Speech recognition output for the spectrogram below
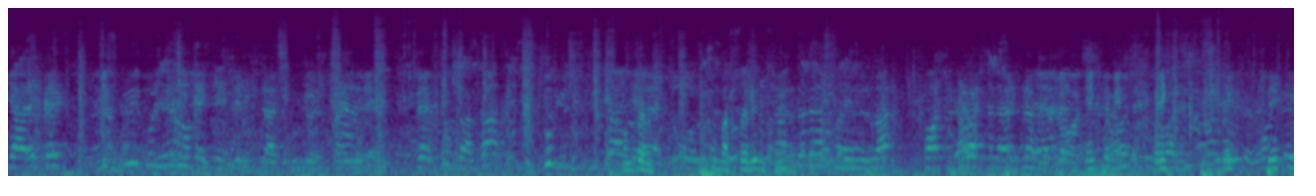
gerçek. Bisküvi kolileriyle geçlemişlerdi bu göçmenleri ve buradan da bugün Komutanım, doğru Şunu bastırabilir misiniz? bekle bekle bekle bekle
